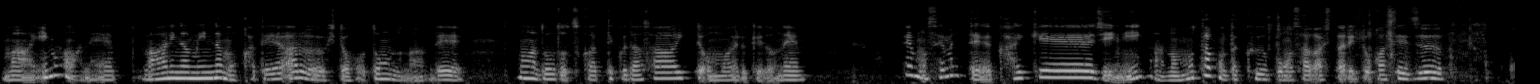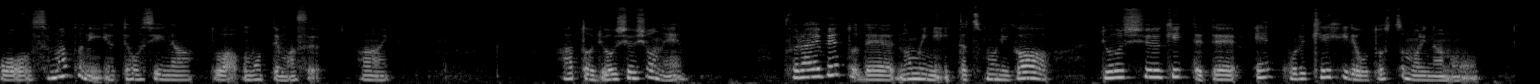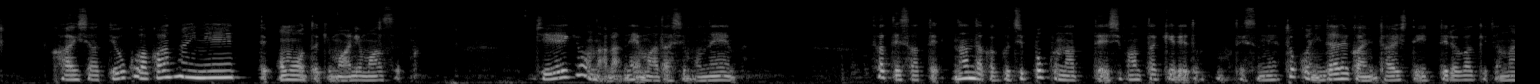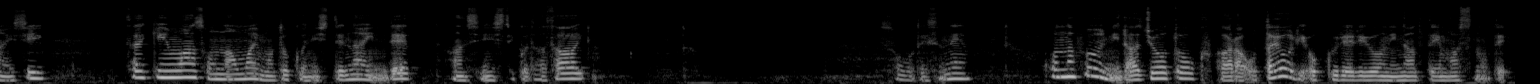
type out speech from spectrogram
まあ今はね、周りのみんなも家庭ある人ほとんどなんで、まあどうぞ使ってくださいって思えるけどね。でもせめて会計時に、あの、もたもたクーポンを探したりとかせず、こう、スマートにやってほしいな、とは思ってます。はい。あと、領収書ね。プライベートで飲みに行ったつもりが、領収切ってて、え、これ経費で落とすつもりなの？会社ってよくわかんないねって思う時もあります。自営業ならね、まだしもね。さてさて、なんだか愚痴っぽくなってしまったけれどもですね、特に誰かに対して言ってるわけじゃないし、最近はそんな思いも特にしてないんで、安心してください。そうですね。こんな風にラジオトークからお便り送れるようになっていますので、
